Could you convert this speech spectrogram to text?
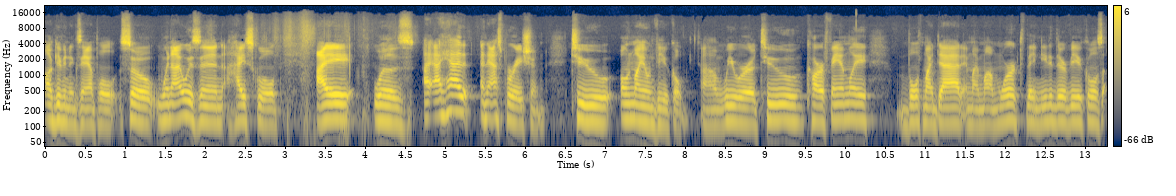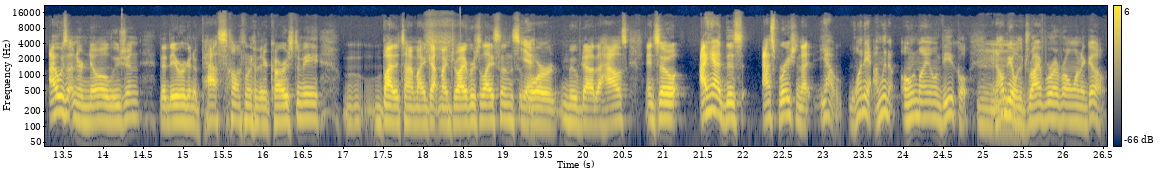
I'll give you an example. So when I was in high school, I was I, I had an aspiration to own my own vehicle. Um, we were a two-car family. Both my dad and my mom worked. They needed their vehicles. I was under no illusion that they were going to pass on one of their cars to me by the time I got my driver's license Yeah. or moved out of the house. And so I had this aspiration that, yeah, one day I'm going to own my own vehicle and I'll be able to mm. drive wherever I want to go.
